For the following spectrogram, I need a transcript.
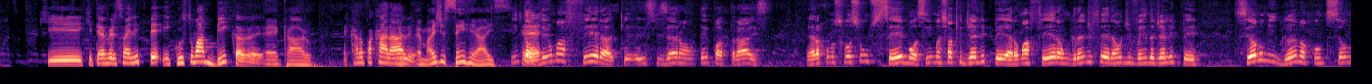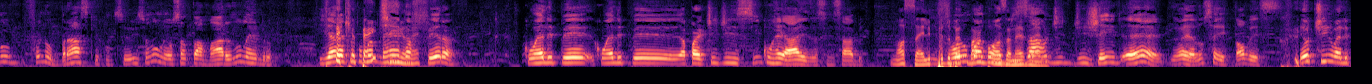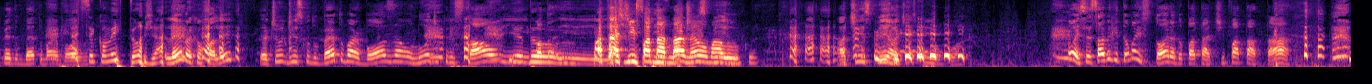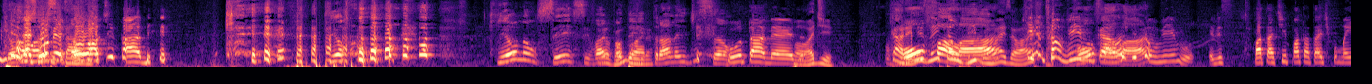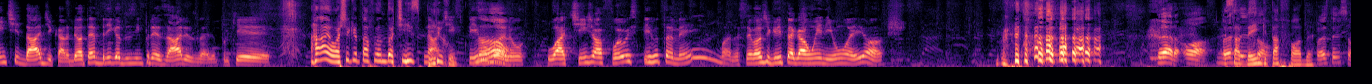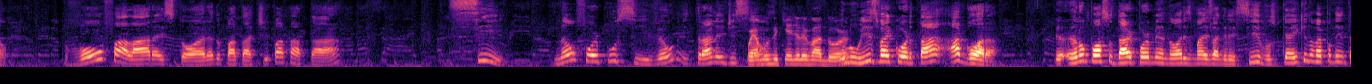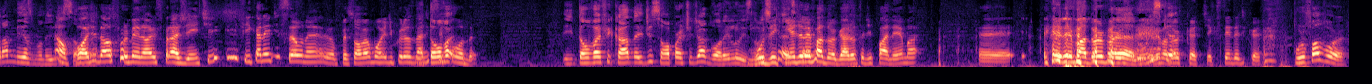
Que, que tem a versão LP e custa uma bica, velho. É caro. É caro pra caralho. É, é mais de 100 reais. Então, É. tem uma feira que eles fizeram há um tempo atrás. Era como se fosse um sebo, assim, mas só que de LP. Era uma feira, um grande feirão de venda de LP. Se eu não me engano, aconteceu no. Foi no Brás que aconteceu isso? Eu não lembro, Santo Amaro, eu não lembro. E era É que é tipo uma pertinho, mega né? feira com LP, com LP a partir de 5 reais, assim, sabe? Nossa, E LP do foi Beto um Barbosa, né, velho? De, de gente. É, é, eu não sei, talvez. Eu tinha o LP do Beto Barbosa. Você comentou já. Lembra que eu falei? Eu tinha um disco do Berto Barbosa, o Lua de Cristal e, E do- Pata- e- Patati e patatá não, Espirro. maluco. a Tia Espinho, a Tia Espinho, pô. Oi, você sabe que tem uma história do Patati e Patatá que eu, Já começou o alt tab. que eu, que eu não sei se vai Não, poder vambora. entrar na edição. Puta merda. Pode. Cara, Vou eles nem estão falar- vivos mais, eu acho. Eles estão vivos, cara. Lógico que falar. estão vivos. Eles. Patati e Patatá é tipo uma entidade, cara. Deu até briga dos empresários, velho. Porque. Ah, eu achei que ele tá falando do Atim Não, Espirro. Atim Espirro, Não. mano. O Atim já foi, o Espirro também, mano. Esse negócio de gripe H1N1 aí, ó. Pera, ó, presta Essa atenção. dengue tá foda. Presta atenção. Vou falar a história do Patati Patatá. Se não for possível entrar na edição, Põe a musiquinha de o elevador. Luiz vai cortar agora. Eu, eu não posso dar pormenores mais agressivos, porque é aí que não vai poder entrar mesmo na edição. Não, pode né? dar os pormenores pra gente e fica na edição, né? O pessoal vai morrer de curiosidade Então que vai- foda. Então vai ficar na edição a partir de agora, hein, Luiz? Não Musiquinha esquece, de cara. elevador, Garota de Ipanema. É, elevador version, É, não esque- elevador cut, extended cut. Por favor.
